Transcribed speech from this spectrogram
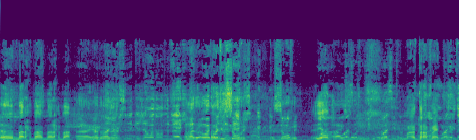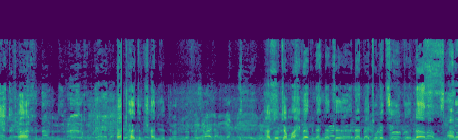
آه، مرحبا مرحبا. هذا الراجل هذا هذا الراجل الزوفري الزوفري ياك؟ آه هذا. هادو بشحال هادو هادو تما أحبابنا هنا في الأربعة ولاد سعيد لا راهم صحابنا.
